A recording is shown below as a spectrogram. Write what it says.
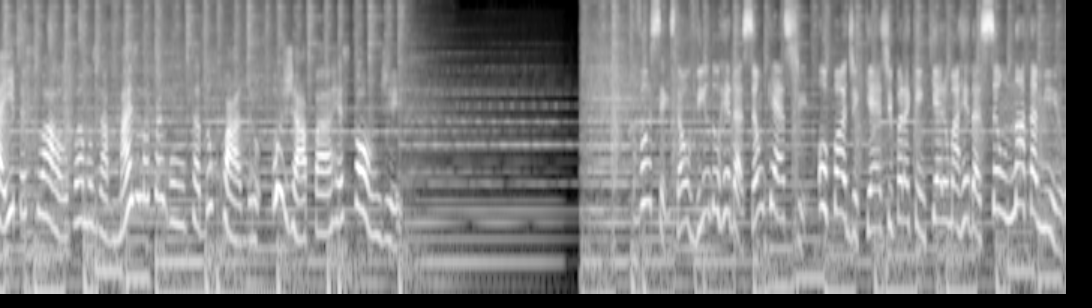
aí, pessoal, vamos a mais uma pergunta do quadro O Japa Responde. Você está ouvindo Redação Cast, o podcast para quem quer uma redação nota mil.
